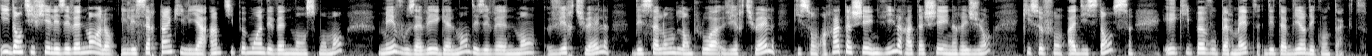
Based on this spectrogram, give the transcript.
identifier les événements. Alors, il est certain qu'il y a un petit peu moins d'événements en ce moment, mais vous avez également des événements virtuels, des salons de l'emploi virtuels qui sont rattachés à une ville, rattachés à une région, qui se font à distance et qui peuvent vous permettre d'établir des contacts.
